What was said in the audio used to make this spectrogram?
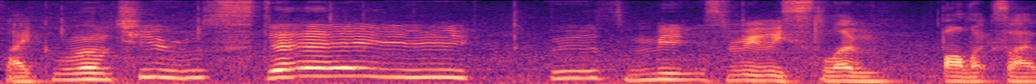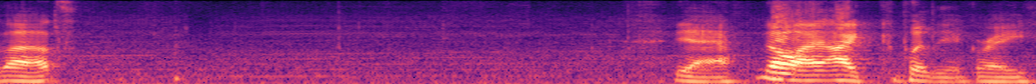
Like, won't you stay with me? It's really slow bollocks like that. Yeah, no, I, I completely agree.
